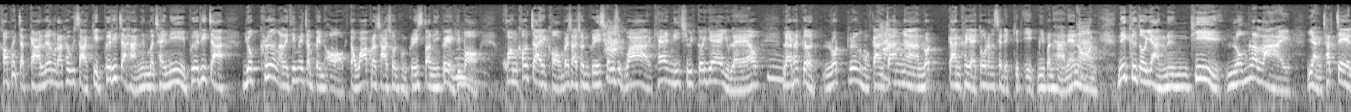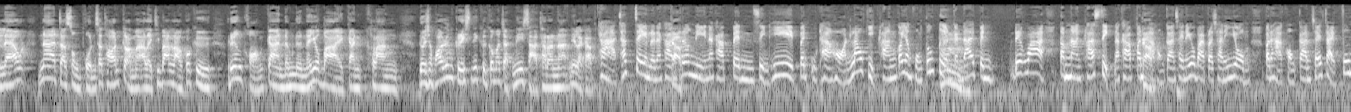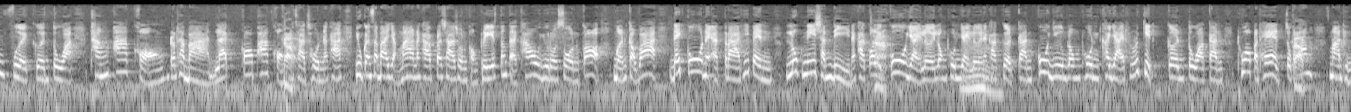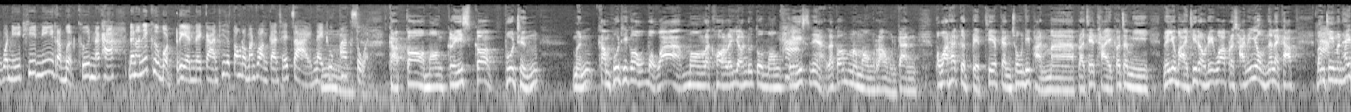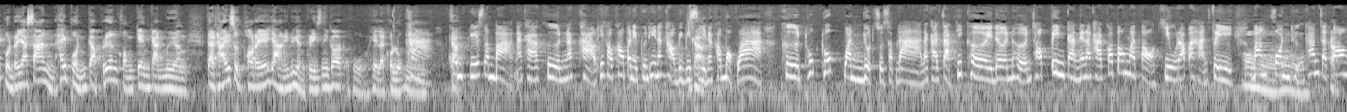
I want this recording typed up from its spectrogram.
เข้าไปจัดการเรื่องรัฐวิสาหกิจ เพื่อที่จะหาเงินมาใช้หนี้เพื่อที่จะยกเครื่องอะไรที่ไม่จำเป็นออก แต่ว่าประชาชนของกรีซตอนนี้ก็อย่างที่บอก ความเข้าใจของประชาชนกรีซก็ค่ะรู้สึกว่าแค่นี้ชีวิตก็แย่อยู่แล้ว แล้วถ้าเกิดลดเรื่องของการค่ะจ้างงานลด การขยายตัวทางเศรษฐกิจอีกมีปัญหาแน่นอน นี่คือตัวอย่างหนึ่งที่ล้มละลายอย่างชัดเจนแล้วน่าจะส่งผลสะท้อนกลับมาอะไรที่บ้านเราก็คือ เรื่องของการดำเนินนโยบายการคลัง โดยเฉพาะเรื่องกรีซนี่คือก็มาจากหนี้สาธารณะนี่แหละครับค่ะชัดเจนเลยนะคะครับเรื่องนี้นะคะเป็นสิ่งที่เป็นอุทาหรณ์เล่ากี่ครั้งก็ยังคงต้องเตือนกันอืมได้เป็น เรียกว่าตำนานคลาสสิกนะคะปัญหาครับของการใช้นโยบายประชานิยม ปัญหาของการใช้จ่ายฟุ่มเฟือยเกินตัว ทั้งภาคของรัฐบาล และก็ภาคของครับประชาชนนะคะ อยู่กันสบายอย่างมากนะคะ ประชาชนของกรีซตั้งแต่เข้ายูโรโซนก็เหมือนกับว่าได้กู้ในอัตราที่เป็นลูกหนี้ชั้นดีนะคะ ก็เลยฮะกู้ใหญ่เลยลงทุนใหญ่เลยนะคะ เกิดการกู้ยืมลงทุนขยายธุรกิจเกินตัวกันทั่วประเทศจนกระทั่งมาถึงวันนี้ที่หนี่ระเบิดขึ้นนะคะ ดังนั้นนี่คือบทเรียนในการที่จะต้องระมัดระวังการใช้จ่ายในทุกอืมภาคส่วน ครับก็มองกรีซก็พูดถึงเหมือนคำพูดที่เขาบอกว่ามองละครแล้วย้อนดูตัวมองค่ะกรีซเนี่ยแล้วก็มามองเราเหมือนกัน เพราะว่าถ้าเกิดเปรียบเทียบกันช่วงที่ผ่านมาประเทศไทยก็จะมีนโยบายที่เราเรียกว่าประชานิยมนั่นแหละครับบางทีมันให้ผลระยะสั้นให้ผลกับเรื่องของเกมการเมือง แต่ท้ายที่สุดพอระยะยาวนี้ดูอย่างกรีซนี่ก็โอ้โหเห็นแล้วคนลุกเหมือน ค่ะกันครับนกรีซลำบากนะคะ คือนักข่าวที่เขาเข้าไปในพื้นที่นักข่าว BBC ครับนะคะบอกว่า คือทุกๆวันหยุดสุดสัปดาห์นะคะ จากที่เคยเดินเหินช้อปปิ้งกันเนี่ยนะคะ ก็ต้องมาต่อคิวรับอาหารฟรีโอ้บางคนถึงขั้นจะครับต้อง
